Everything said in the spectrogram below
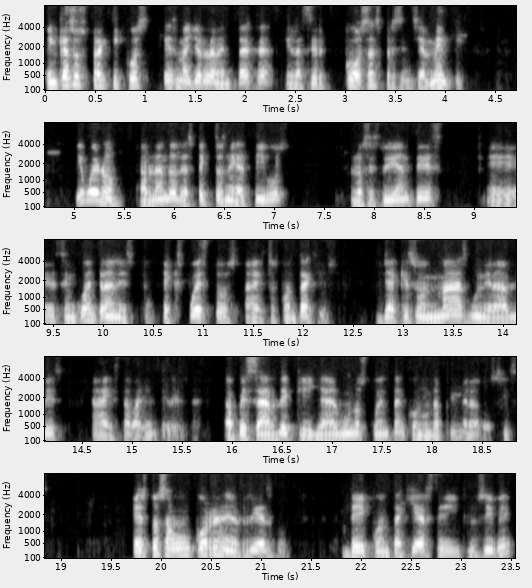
En casos prácticos es mayor la ventaja en hacer cosas presencialmente. Y bueno, hablando de aspectos negativos, los estudiantes eh, se encuentran expuestos a estos contagios, ya que son más vulnerables a esta variante Delta, a pesar de que ya algunos cuentan con una primera dosis. Estos aún corren el riesgo de contagiarse, inclusive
